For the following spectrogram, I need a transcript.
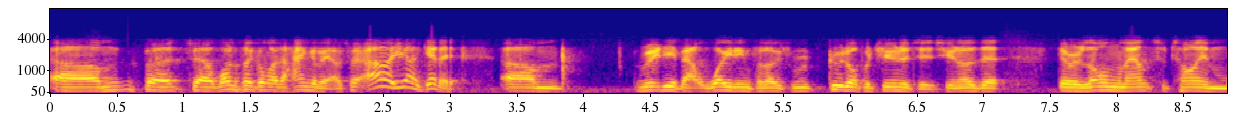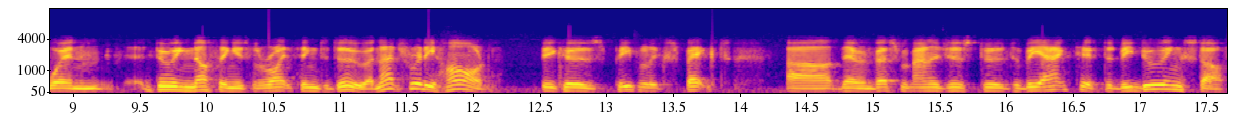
Um, but uh, once I got the hang of it, I was like, oh yeah, I get it. Um, really about waiting for those good opportunities. You know that there are long amounts of time when doing nothing is the right thing to do. And that's really hard because people expect uh, their investment managers to, to be active, to be doing stuff.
